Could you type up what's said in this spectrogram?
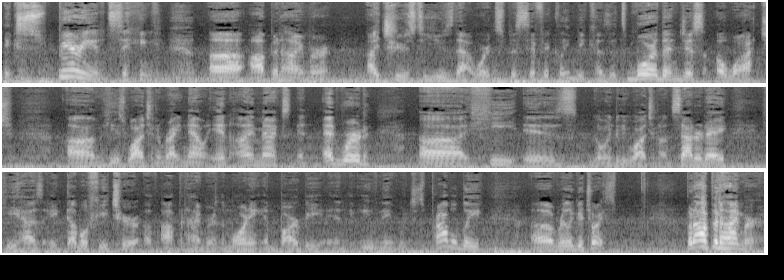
experiencing uh, Oppenheimer. I choose to use that word specifically because it's more than just a watch. Um, he's watching it right now in IMAX. And Edward, uh, he is going to be watching on Saturday. He has a double feature of Oppenheimer in the morning and Barbie in the evening, which is probably a really good choice. But Oppenheimer,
